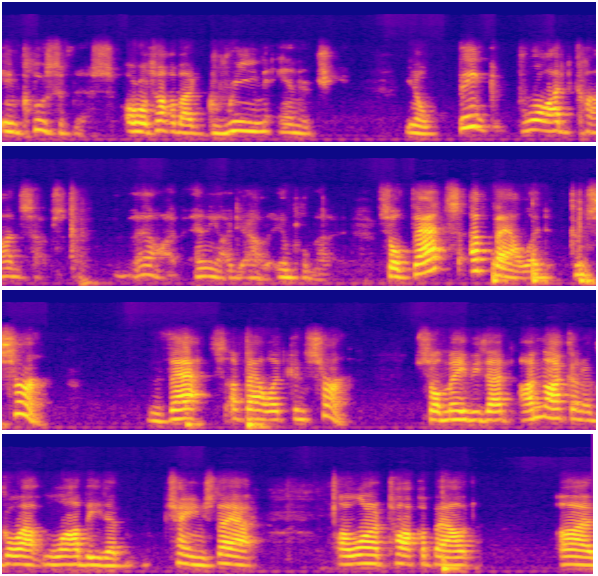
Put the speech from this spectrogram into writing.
inclusiveness or we'll talk about green energy, you know, big, broad concepts. They don't have any idea how to implement it. So that's a valid concern. That's a valid concern. So maybe that I'm not going to go out and lobby to change that. I want to talk about, uh,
